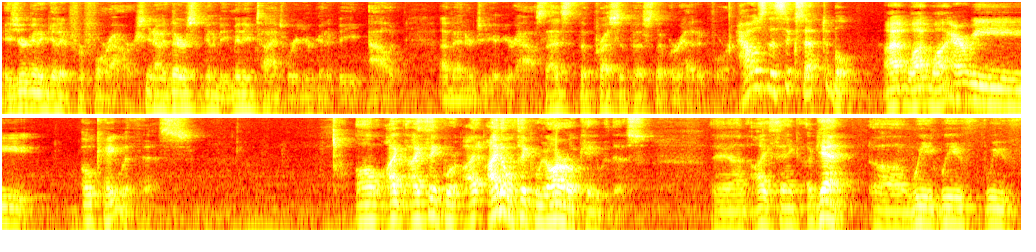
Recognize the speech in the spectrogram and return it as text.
is you're going to get it for four hours. You know, there's going to be many times where you're going to be out of energy at your house. That's the precipice that we're headed for. How is this acceptable? Uh, why, why are we okay with this? Um, I, I think we're. I, I don't think we are okay with this, and I think again uh, we, we've we've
